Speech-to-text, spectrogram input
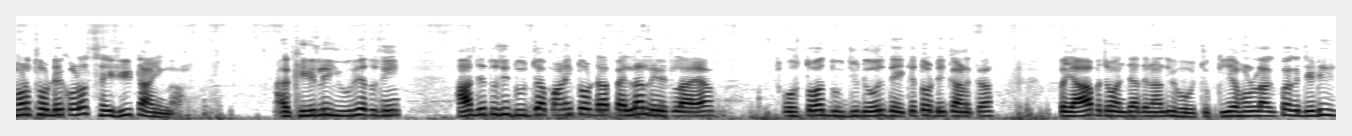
ਹੁਣ ਤੁਹਾਡੇ ਕੋਲ ਸਹੀ ਟਾਈਮ ਆ। ਅਖੀਰਲੀ ਯੂਰੀਆ ਤੁਸੀਂ ਹਾਂ ਜੇ ਤੁਸੀਂ ਦੂਜਾ ਪਾਣੀ ਤੁਹਾਡਾ ਪਹਿਲਾਂ ਲੇਟ ਲਾਇਆ, ਉਸ ਤੋਂ ਬਾਅਦ ਦੂਜੀ ਡੋਜ਼ ਦੇ ਕੇ ਤੁਹਾਡੀ ਕਣਕ 50 55 ਦਿਨਾਂ ਦੀ ਹੋ ਚੁੱਕੀ ਹੈ। ਹੁਣ ਲਗਭਗ ਜਿਹੜੀ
